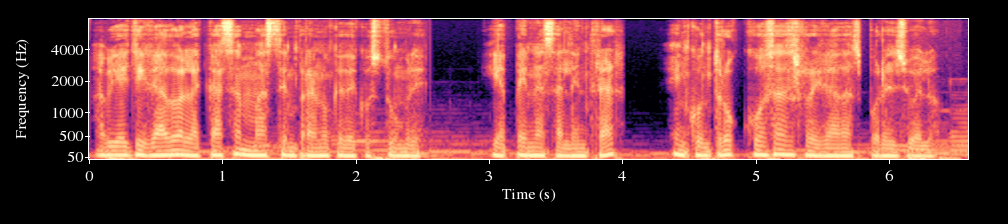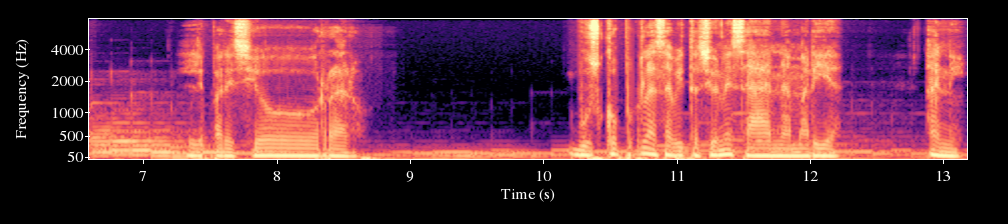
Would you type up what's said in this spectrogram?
Había llegado a la casa más temprano que de costumbre, y apenas al entrar, encontró cosas regadas por el suelo. Le pareció raro. Buscó por las habitaciones a Ana María, Annie,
